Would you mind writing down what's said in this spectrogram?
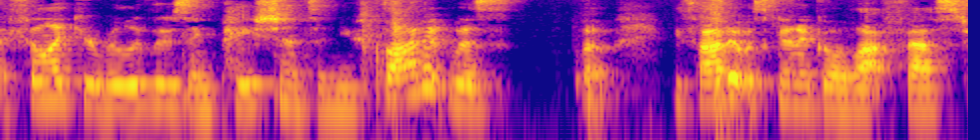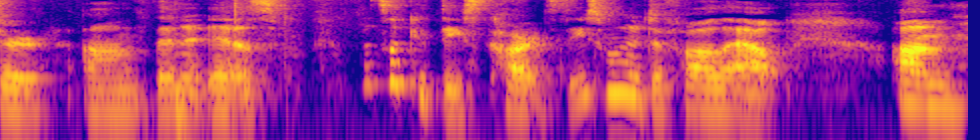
I feel like you're really losing patience, and you thought it was well, you thought it was going to go a lot faster um, than it is. Let's look at these cards. These wanted to fall out. Um,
